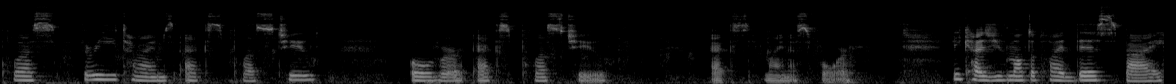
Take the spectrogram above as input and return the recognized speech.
plus 3 times x plus 2 over x plus 2 x minus 4 because you've multiplied this by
